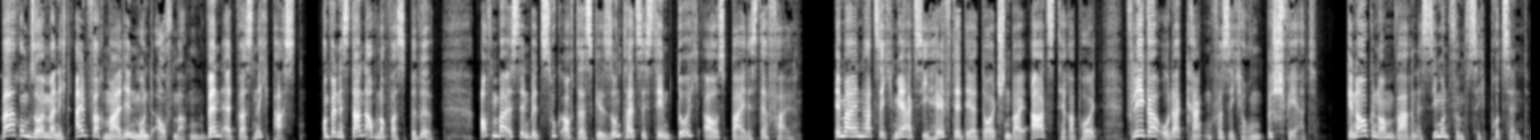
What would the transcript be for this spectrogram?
Warum soll man nicht einfach mal den Mund aufmachen, wenn etwas nicht passt? Und wenn es dann auch noch was bewirkt? Offenbar ist in Bezug auf das Gesundheitssystem durchaus beides der Fall. Immerhin hat sich mehr als die Hälfte der Deutschen bei Arzt, Therapeut, Pfleger oder Krankenversicherung beschwert. Genau genommen waren es 57 Prozent.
